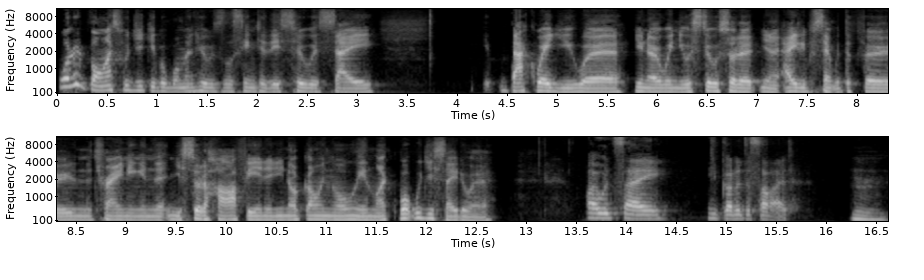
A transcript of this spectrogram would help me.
what advice would you give a woman who was listening to this who was, say, back where you were, you know, when you were still sort of, you know, 80% with the food and the training and, the, and you're sort of half in and you're not going all in, like what would you say to her? I would say you've got to decide. Mm.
